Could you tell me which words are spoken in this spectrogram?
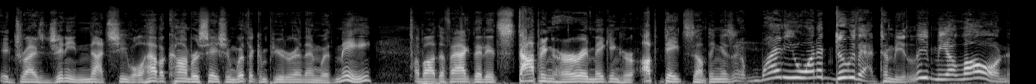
It, it drives Ginny nuts. She will have a conversation with the computer and then with me about the fact that it's stopping her and making her update something. Is why do you want to do that to me? Leave me alone.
